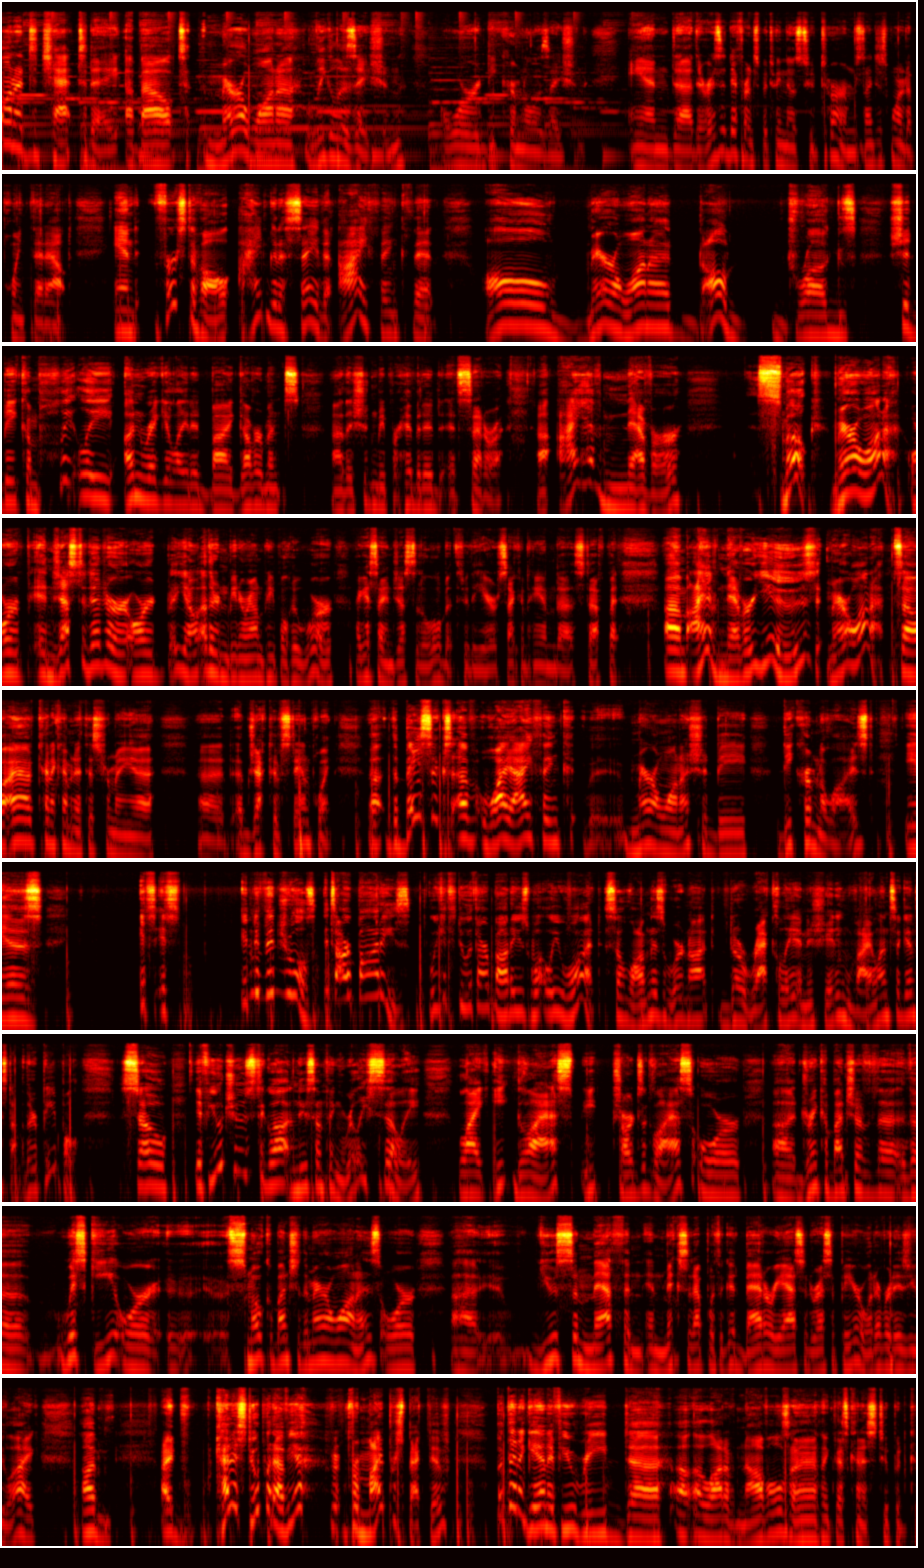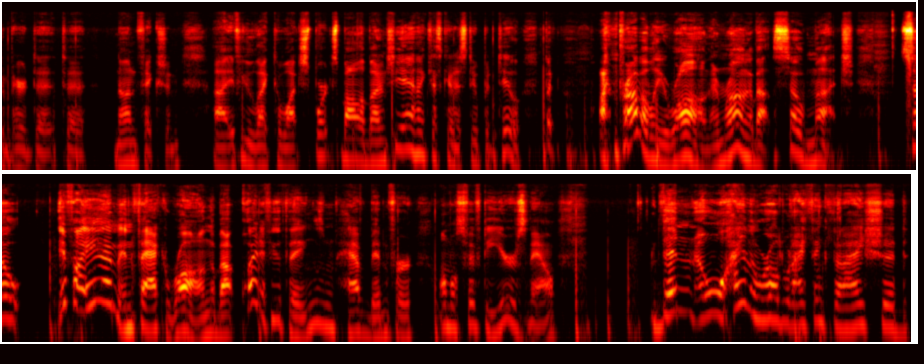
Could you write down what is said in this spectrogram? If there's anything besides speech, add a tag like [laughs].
wanted to chat today about marijuana legalization or decriminalization. And uh, there is a difference between those two terms, and I just wanted to point that out. And first of all, I'm going to say that I think that all marijuana, all drugs should be completely unregulated by governments. Uh, they shouldn't be prohibited, etc. Uh, I have never smoked marijuana or ingested it or, or you know other than being around people who were i guess i ingested a little bit through the air secondhand uh, stuff but um, i have never used marijuana so i'm kind of coming at this from a uh, uh, objective standpoint. Uh, the basics of why I think uh, marijuana should be decriminalized is it's it's individuals. It's our bodies. We get to do with our bodies what we want, so long as we're not directly initiating violence against other people. So if you choose to go out and do something really silly, like eat glass, eat shards of glass, or uh, drink a bunch of the, the whiskey, or uh, smoke a bunch of the marijuanas, or uh, use some meth and, and mix it up with a good battery acid recipe, or whatever it is you like, um, I, kind of stupid of you from my perspective. But then again, if you read uh, a, a, lot of novels, I think that's kind of stupid compared to, to nonfiction. Uh, if you like to watch sports ball a bunch, yeah, I think that's kind of stupid too. But I'm probably wrong. I'm wrong about so much. So if I am, in fact, wrong about quite a few things, and have been for almost 50 years now, then why in the world would I think that I should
